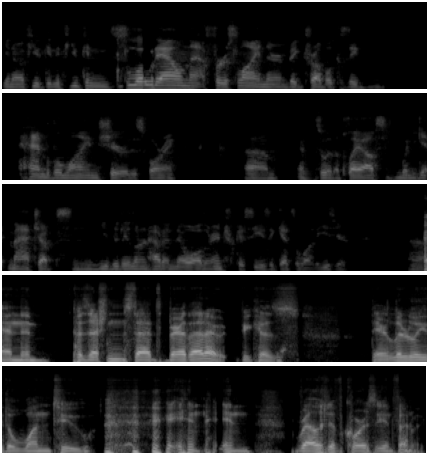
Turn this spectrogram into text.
you know if you can if you can slow down that first line, they're in big trouble because they handle the line share of the scoring. Um, and so in the playoffs, when you get matchups and you really learn how to know all their intricacies, it gets a lot easier. Um, And the possession stats bear that out because they're literally the one two in in relative Corsi and Fenwick.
